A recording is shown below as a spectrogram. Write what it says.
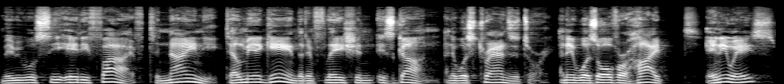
Maybe we'll see 85 to 90. Tell me again that inflation is gone and it was transitory and it was overhyped. Anyways,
